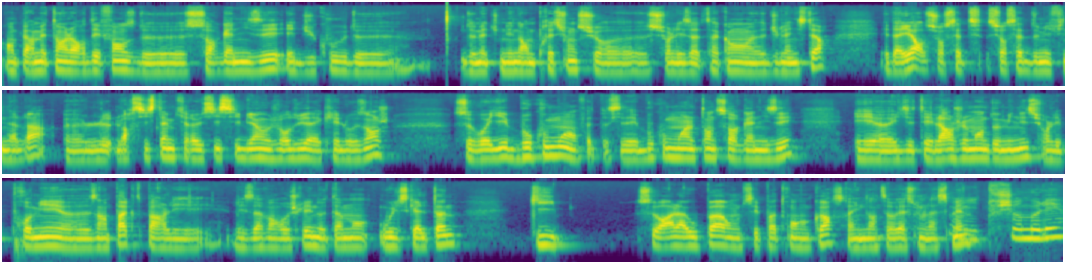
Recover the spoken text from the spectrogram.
en permettant à leur défense de s'organiser et du coup de, de mettre une énorme pression sur, euh, sur les attaquants euh, du Leinster. Et d'ailleurs, sur cette, sur cette demi-finale-là, euh, leur système qui réussit si bien aujourd'hui avec les losanges se voyait beaucoup moins, en fait, parce qu'ils avaient beaucoup moins le temps de s'organiser. Et ils étaient largement dominés sur les premiers impacts par les, les avant-rochelais, notamment Will Skelton, qui sera là ou pas, on ne sait pas trop encore, sera une interrogation de la semaine. il touche au mollet.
